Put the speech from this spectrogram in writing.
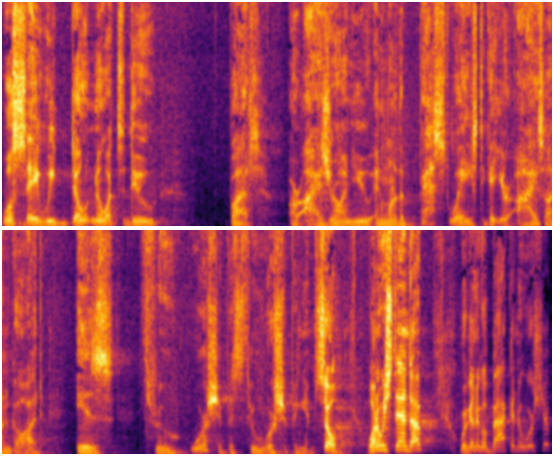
we'll say we don't know what to do, but our eyes are on you. And one of the best ways to get your eyes on God is through worship. It's through worshiping Him. So, why don't we stand up? We're going to go back into worship.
